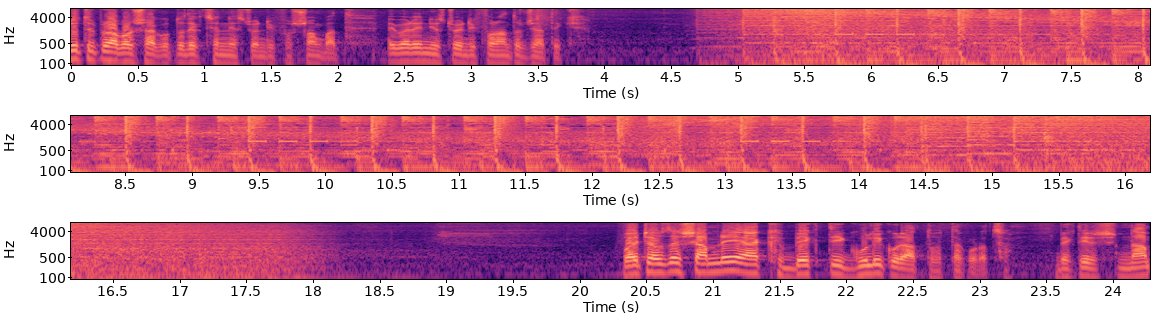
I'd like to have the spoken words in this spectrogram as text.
বিরতির পর আবার স্বাগত, দেখছেন নিউজ টোয়েন্টি ফোর সংবাদ। এবারে নিউজ টোয়েন্টি ফোর আন্তর্জাতিক। হোয়াইট হাউসের সামনে এক ব্যক্তি গুলি করে আত্মহত্যা করেছে। ব্যক্তির নাম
